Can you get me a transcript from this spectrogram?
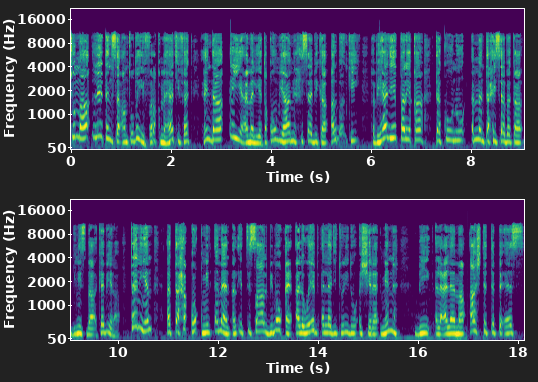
ثم لا تنسى أن تضيف رقم هاتفك عند أي عملية تقوم بها من حسابك البنكي. فبهذه الطريقة تكون أمنت حسابك بنسبة كبيرة. ثانيا التحقق من أمان الاتصال بموقع الويب الذي تريد الشراء منه بالعلامة HTTPS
